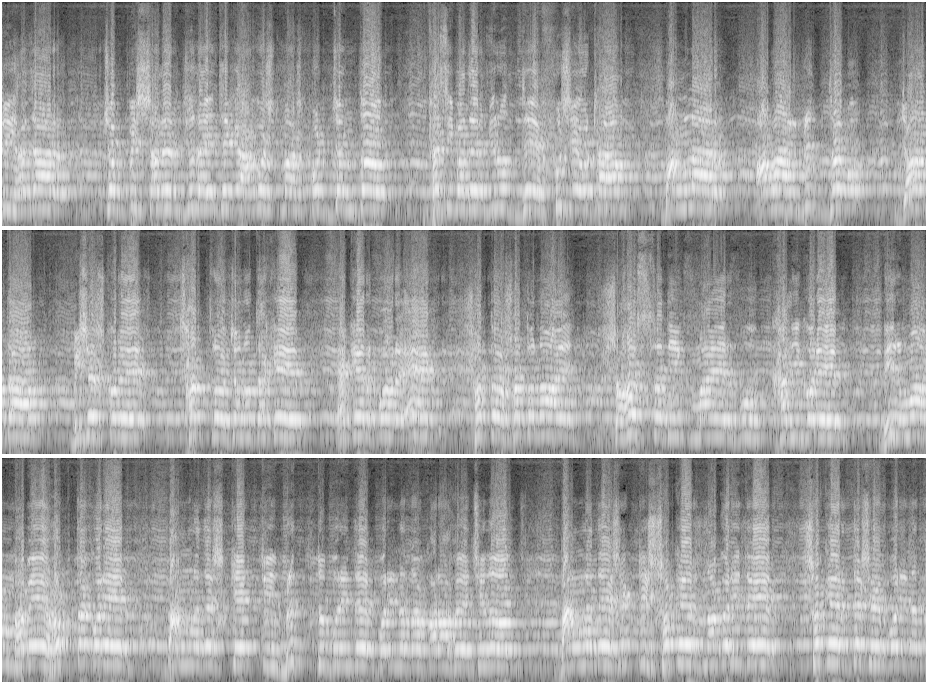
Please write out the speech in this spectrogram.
দুই হাজার চব্বিশ সালের জুলাই থেকে আগস্ট মাস পর্যন্ত ফ্যাসিবাদের বিরুদ্ধে ফুসে ওঠা বাংলার আমার বৃদ্ধ জনতা বিশেষ করে ছাত্র জনতাকে একের পর এক শত শত নয় সহস্রাধিক মায়ের বুক খালি করে নির্মম ভাবে হত্যা করে বাংলাদেশকে একটি মৃত্যুপুরীতে পরিণত করা হয়েছিল। বাংলাদেশ একটি শোকের নগরীতে, শোকের দেশে পরিণত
